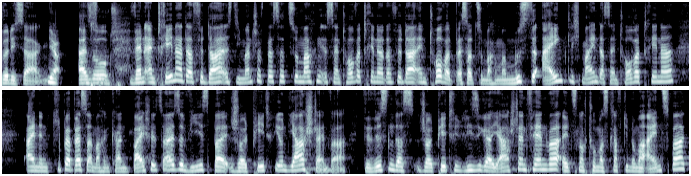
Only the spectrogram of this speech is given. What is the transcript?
würde ich sagen. Ja. Also, absolut. wenn ein Trainer dafür da ist, die Mannschaft besser zu machen, ist ein Torwarttrainer dafür da, einen Torwart besser zu machen. Man müsste eigentlich meinen, dass ein Torwarttrainer einen Keeper besser machen kann. Beispielsweise, wie es bei Joel Petri und Jahrstein war. Wir wissen, dass Joel Petri riesiger Jahrstein-Fan war, als noch Thomas Kraft die Nummer eins war.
